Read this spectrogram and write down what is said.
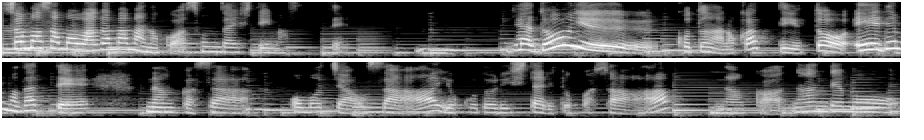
そもそもわがままの子は存在していません。じゃあどういうことなのかっていうとえーでもだってなんかさおもちゃをさ横取りしたりとかさなんか何でも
